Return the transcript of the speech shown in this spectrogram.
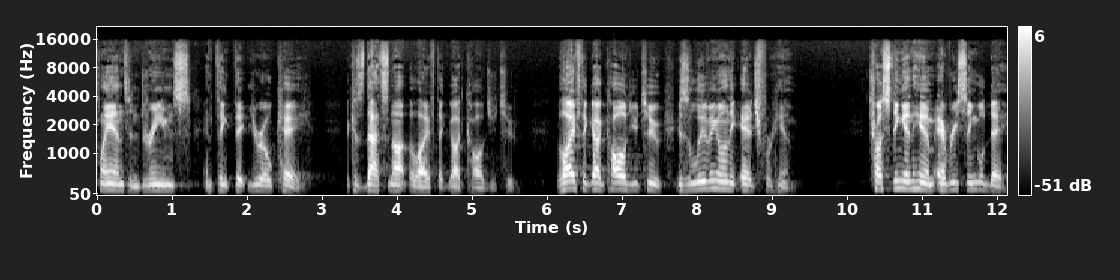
plans and dreams and think that you're okay because that's not the life that God called you to. The life that God called you to is living on the edge for Him, trusting in Him every single day,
